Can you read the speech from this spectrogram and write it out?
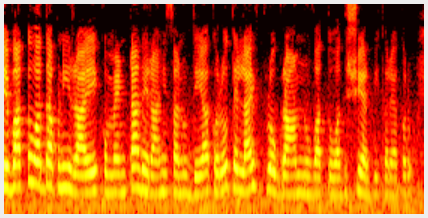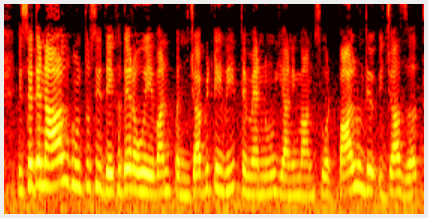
ਤੇ ਵੱਧ ਤੋਂ ਵੱਧ ਆਪਣੀ ਰਾਏ ਕਮੈਂਟਾਂ ਦੇ ਰਾਹੀਂ ਸਾਨੂੰ ਦਿਆ ਕਰੋ ਤੇ ਲਾਈਵ ਪ੍ਰੋਗਰਾਮ ਨੂੰ ਵੱਧ ਤੋਂ ਵੱਧ ਸ਼ੇਅਰ ਵੀ ਕਰਿਆ ਕਰੋ। ਇਸੇ ਦੇ ਨਾਲ ਹੁਣ ਤੁਸੀਂ ਦੇਖਦੇ ਰਹੋ A1 ਪੰਜਾਬੀ ਟੀਵੀ ਤੇ ਮੈਨੂੰ ਯਾਨੀ ਮਾਨਸੂ ਅਟਪਾਲ ਨੂੰ ਦਿਓ ਇਜਾਜ਼ਤ।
